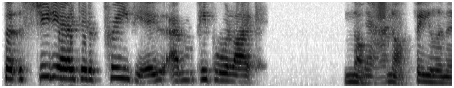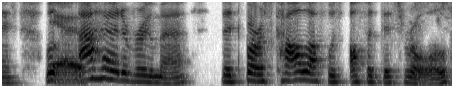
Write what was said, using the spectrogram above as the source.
But the studio did a preview, and people were like, Not Nah. not feeling it. Well, No. I heard a rumor that Boris Karloff was offered this role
